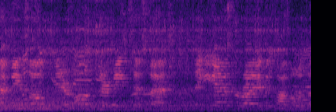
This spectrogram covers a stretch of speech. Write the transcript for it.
that means all here. All clear means is that thank you guys for riding the Comet with us.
